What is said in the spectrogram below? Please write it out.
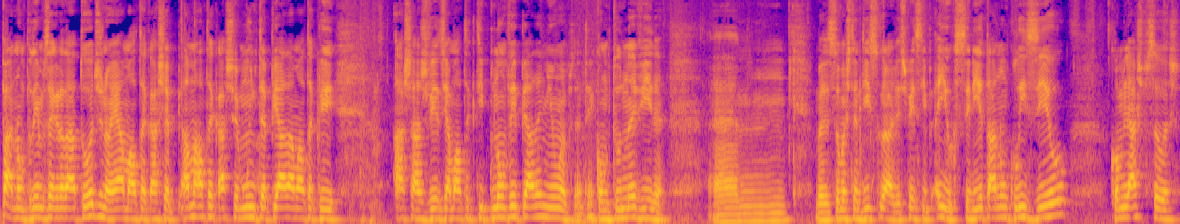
pá, não podemos agradar a todos, não é? Há malta que acha, há malta que acha muita piada, há malta que acha às vezes, há malta que tipo não vê piada nenhuma, portanto é como tudo na vida. Um, mas eu sou bastante inseguro, às vezes penso tipo, o que seria estar num coliseu com milhares de pessoas.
